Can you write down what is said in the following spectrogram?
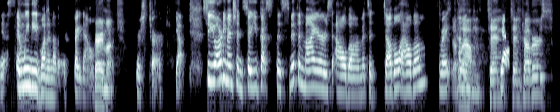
Yes, and we need one another right now. Very much. For sure. Yeah. So you already mentioned. So you've got the Smith and Myers album. It's a double album, right? Double Coming. album. 10, yeah. 10 covers.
